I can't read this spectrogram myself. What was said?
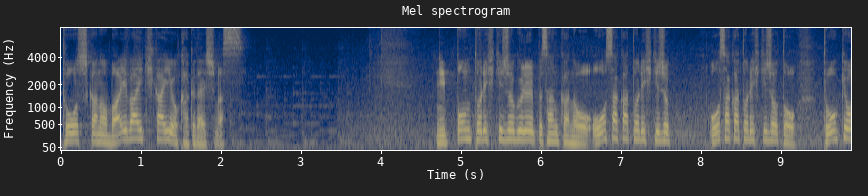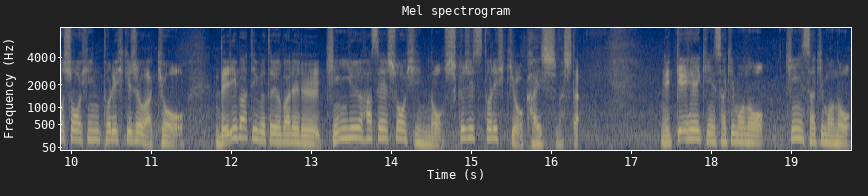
投資家の売買機会を拡大します。日本取引所グループ傘下の大阪取引所大阪取引所と東京商品取引所は今日デリバティブと呼ばれる金融派生商品の祝日取引を開始しました。日経平均先物金先物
